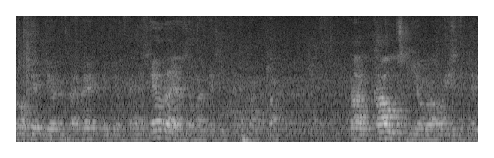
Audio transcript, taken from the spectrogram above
profetioita tai väitteitä, jotka hänen seuraajansa ovat esittäneet, vaikka Karl Kautsky, jolla oli sitten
